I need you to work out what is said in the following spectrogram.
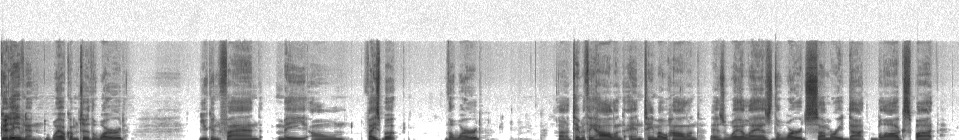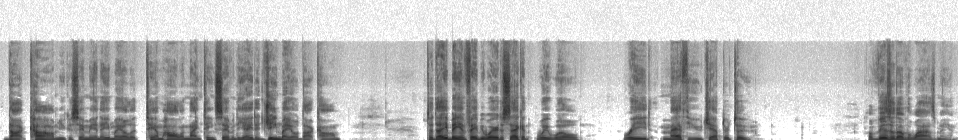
Good evening. Welcome to the Word. You can find me on Facebook, The Word, uh, Timothy Holland and Timo Holland, as well as the word. You can send me an email at timholland1978 at gmail.com. Today, being February the 2nd, we will read Matthew chapter 2. A visit of the wise men.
